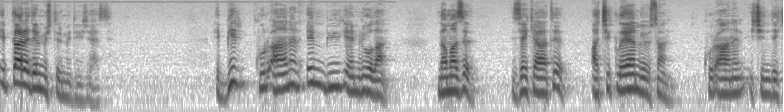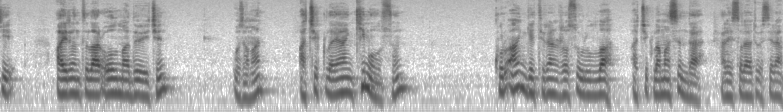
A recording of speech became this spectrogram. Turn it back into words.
iptal edilmiştir mi diyeceğiz. E bir Kur'an'ın en büyük emri olan namazı, zekatı açıklayamıyorsan Kur'an'ın içindeki ayrıntılar olmadığı için o zaman açıklayan kim olsun? Kur'an getiren Resulullah açıklamasında aleyhissalatü vesselam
